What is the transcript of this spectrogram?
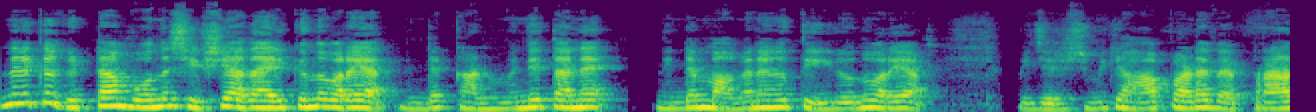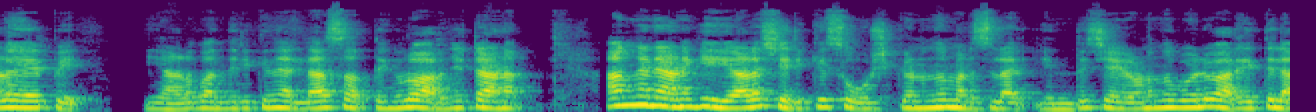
നിനക്ക് കിട്ടാൻ പോകുന്ന ശിക്ഷ അതായിരിക്കും എന്ന് പറയാം. നിന്റെ കൺമുന്നിൽ തന്നെ നിന്റെ മകനങ്ങ് എന്ന് പറയാം. വിജയലക്ഷ്മിക്ക് ആ പട വെപ്രാളമായപ്പേ ഇയാൾ വന്നിരിക്കുന്ന എല്ലാ സത്യങ്ങളും അറിഞ്ഞിട്ടാണ്. അങ്ങനെയാണെങ്കിൽ ഇയാളെ ശരിക്കും സൂക്ഷിക്കണമെന്ന് മനസ്സിലായി. എന്ത് ചെയ്യണമെന്ന് പോലും അറിയത്തില്ല.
